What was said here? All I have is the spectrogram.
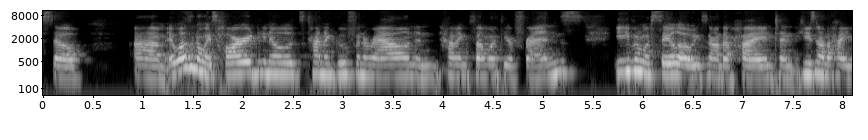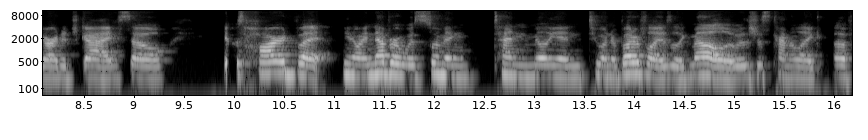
So um, it wasn't always hard, you know. It's kind of goofing around and having fun with your friends. Even with Salo, he's not a high intent. He's not a high yardage guy, so it was hard, but you know, I never was swimming 10 million 200 butterflies like Mel. It was just kind of like a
